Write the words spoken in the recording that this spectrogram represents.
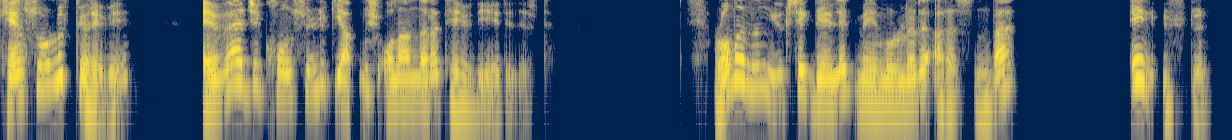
Kensorluk görevi evvelce konsüllük yapmış olanlara tevdi edilirdi. Roma'nın yüksek devlet memurları arasında en üstün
